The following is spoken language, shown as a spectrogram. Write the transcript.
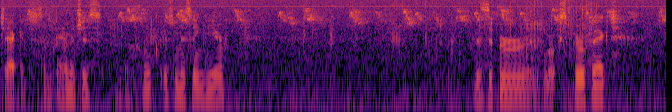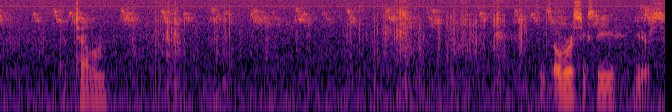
jacket. Some damages. The hook is missing here. The zipper works perfect. The talon since over 60 years.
